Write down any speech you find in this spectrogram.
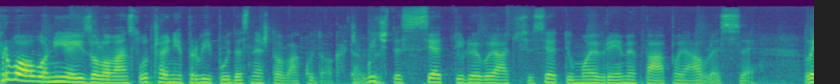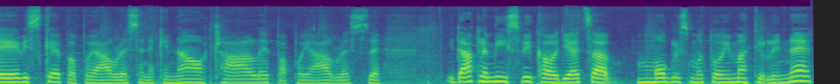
Prvo, ovo nije izolovan slučaj, nije prvi put da se nešto ovako događa. Tako Vi ćete se sjetiti, ili evo ja ću se sjetiti u moje vrijeme, pa pojavile se uh, leviske, pa pojavile se neke naočale, pa pojavile se... I dakle, mi svi kao djeca mogli smo to imati ili ne,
